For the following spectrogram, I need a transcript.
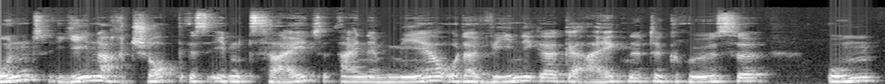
Und je nach Job ist eben Zeit eine mehr oder weniger geeignete Größe, um,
